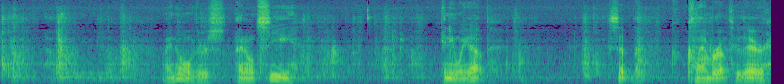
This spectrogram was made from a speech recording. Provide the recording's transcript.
How far are you gonna up? I know, there's, I don't see any way up. Except like clamber up through there.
